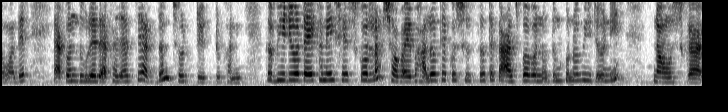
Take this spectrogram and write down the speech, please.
তোমাদের। এখন দূরে দেখা যাচ্ছে একদম ছোট্ট একটুখানি। তো ভিডিওটা এখানেই শেষ করলাম। সবাই ভালো থেকো, সুস্থ থেকো। আসব আবার নতুন কোনো ভিডিও নিয়ে। নমস্কার।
